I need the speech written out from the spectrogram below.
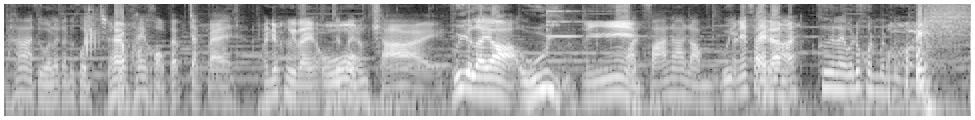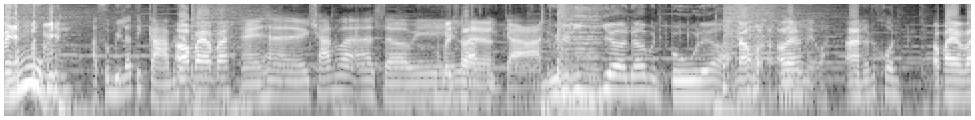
บ 15 ตัวแล้วกันทุกคนให้ เดี๋ยวให้ของแป๊บจัดไปอันนี้คืออะไรโอ้จะไปต้องใช้อุ้ยอะไรอะอุ้ยนี่ ผ่านฟ้าหน้าดำอุ้ยอันนี้ใส่ได้ไหม คืออะไรวะทุกคนมันเป็นโอ้ยเป็นอัอู้ศวินอัศวินลัตติกาไหมเอาเนี่ยไปเอาไปให้ให้ฉันว่าอัศวินไม่ใช่ลัตติกาอุ้ยดูดิเหี้ยอะนะเหมือนปูเลยอะน้ำอะไรตรงไหนวะอะเดี๋ยวนะทุกคนเอาไปเอาไป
